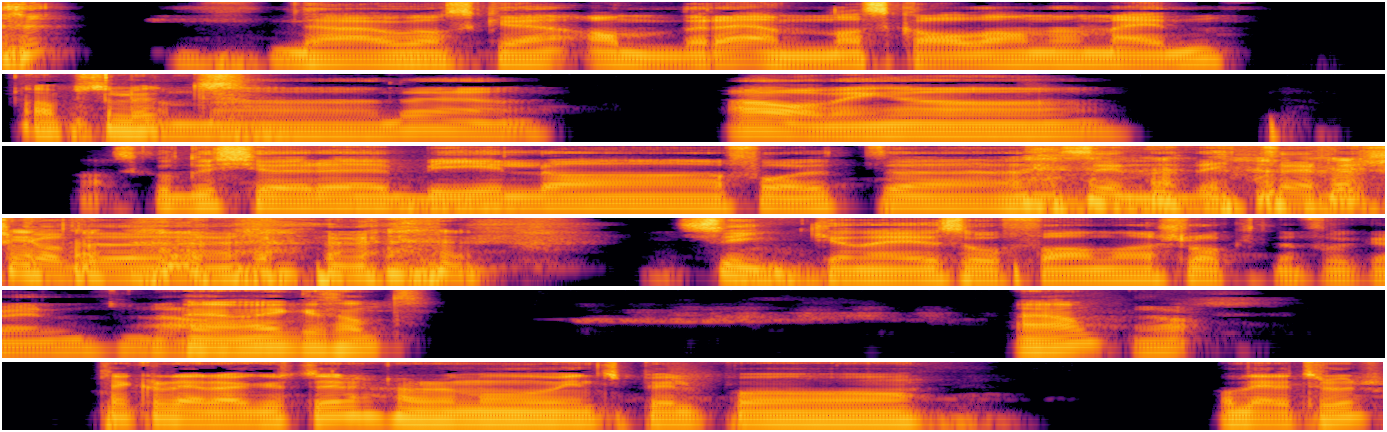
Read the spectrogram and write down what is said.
det er jo ganske andre enden av skalaen enn Maiden. absolutt. Men uh, det er avhengig av Skal du kjøre bil og få ut uh, sinnet ditt, eller skal du synke ned i sofaen og slokne for kvelden? Ja, ikke sant? Ja. Ja. Tenker dere gutter? Har dere noe innspill på hva dere tror?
